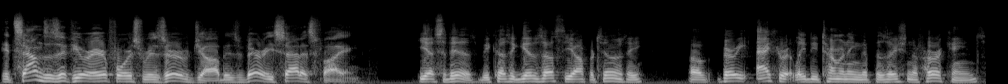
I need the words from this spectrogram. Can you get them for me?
it sounds as if your Air Force Reserve job is very satisfying. Yes, it is, because it gives us the opportunity of very accurately determining the position of hurricanes,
